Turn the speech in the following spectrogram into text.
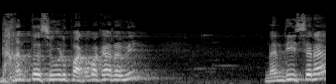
దాంతో శివుడు పక్కపక్క నందీశ్వర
